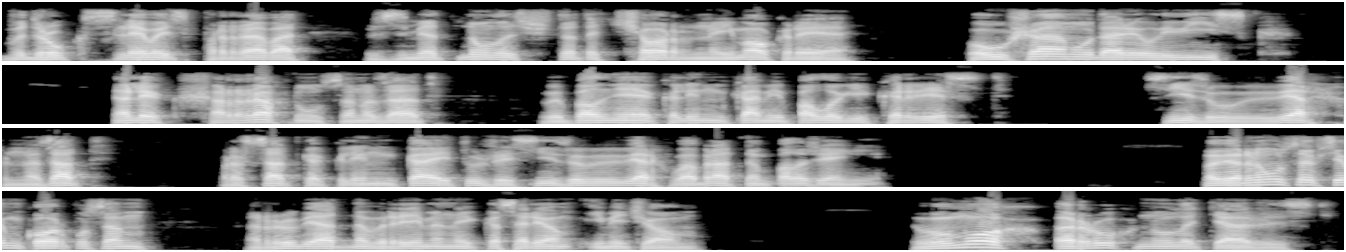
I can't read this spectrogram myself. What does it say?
Вдруг слева и справа взметнулось что-то черное и мокрое. По ушам ударил виск. Олег шарахнулся назад, выполняя клинками пологий крест. Снизу вверх, назад, просадка клинка и тут же снизу вверх в обратном положении повернулся всем корпусом, рубя одновременно и косарем, и мечом. В мох рухнула тяжесть,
